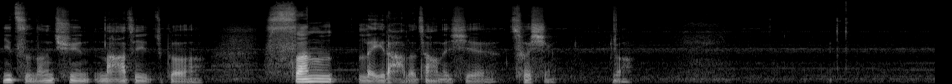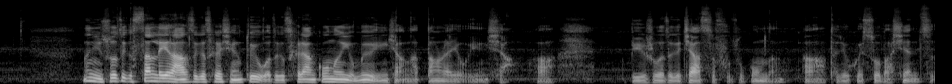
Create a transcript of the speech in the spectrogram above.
你只能去拿这个三雷达的这样的一些车型，啊。那你说这个三雷达的这个车型对我这个车辆功能有没有影响啊？当然有影响啊。比如说这个驾驶辅助功能啊，它就会受到限制。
